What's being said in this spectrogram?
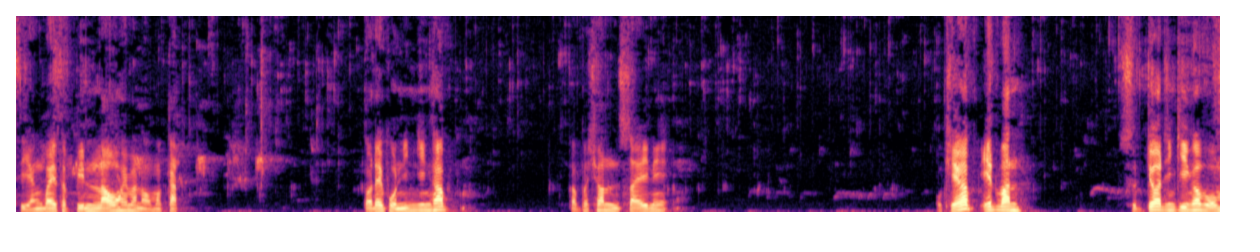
เสียงใบสปรินเล้าให้มันออกมากัด ก็ได้ผลจริงๆครับ กับปลาช่อนไซนี้ โอเคครับ S1 สุดยอดจริงๆครับผม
